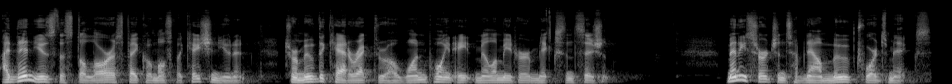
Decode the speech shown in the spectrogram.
I then used the Stellaris phacoemulsification unit to remove the cataract through a 1.8 millimeter MICS incision. Many surgeons have now moved towards MICS,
